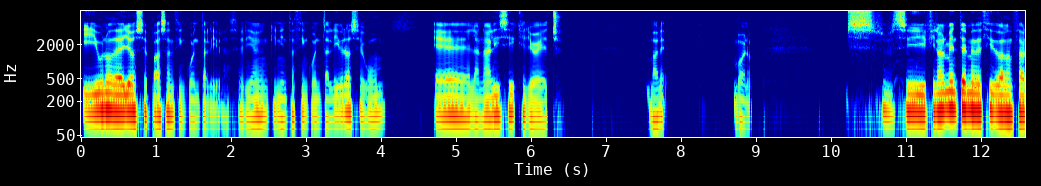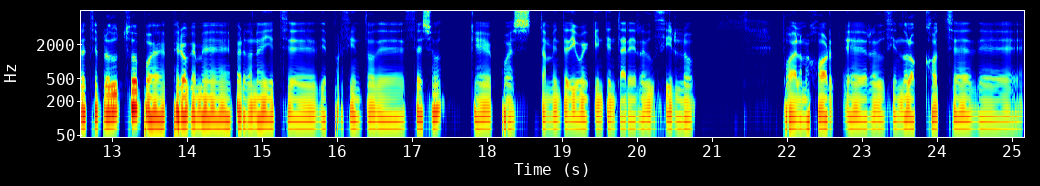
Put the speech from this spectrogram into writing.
Y uno de ellos se pasa en 50 libras. Serían 550 libras según el análisis que yo he hecho. ¿Vale? Bueno, si finalmente me decido a lanzar este producto, pues espero que me perdonéis este 10% de exceso, que pues también te digo que intentaré reducirlo, pues a lo mejor eh, reduciendo los costes de,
